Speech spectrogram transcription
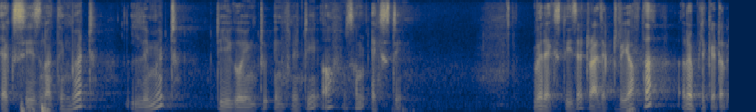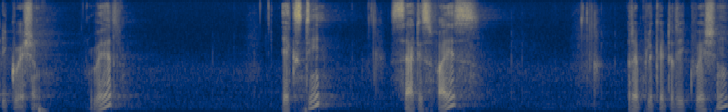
x is nothing but limit t going to infinity of some xt where xt is a trajectory of the replicator equation where xt satisfies replicator equation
